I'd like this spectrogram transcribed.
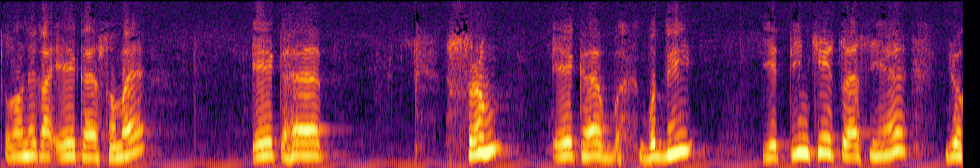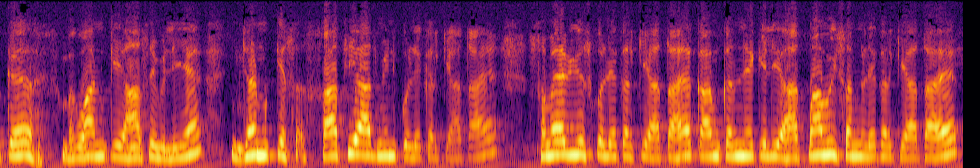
तो उन्होंने कहा, एक है समय, एक है श्रम, एक है बुद्धि। ये तीन चीज़ तो ऐसी हैं जो कि भगवान के यहाँ से मिली हैं। जन्म के साथ ही आदमी इनको लेकर के आता है। समय भी उसको लेकर के आता है। काम करने के लिए हाथ पाँव भी संग लेकर के आता है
